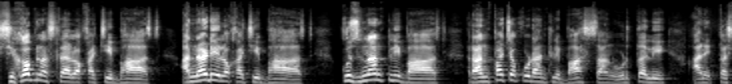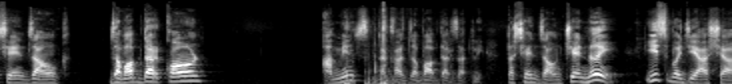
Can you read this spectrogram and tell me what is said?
शिकप नासल्या लोकांची भास आनडी लोकांची भास कुजनांतली भास रांदपाच्या कुडांतली भास जावन उरतली आनी तशें जावंक जबाबदार कोण आमीच ताका जबाबदार जातली. तशें जावचें न्हय हीच म्हजी आशा.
